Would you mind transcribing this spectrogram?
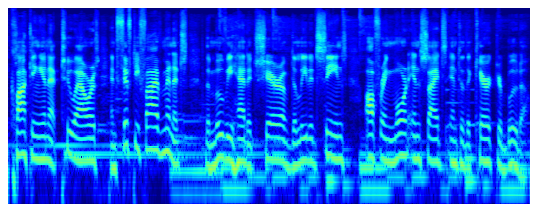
clocking in at 2 hours and 55 minutes, the movie had its share of deleted scenes, offering more insights into the character Bluto.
